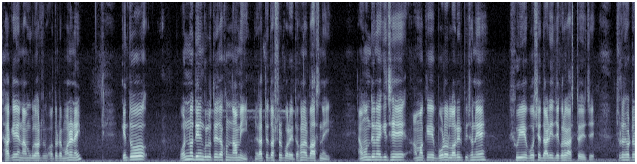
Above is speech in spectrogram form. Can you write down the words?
থাকে, নামগুলো অতটা মনে নেই। কিন্তু অন্য দিনগুলোতে যখন নামি, রাত্রে দশটার পরে, তখন আর বাস নেই। এমন দিনে গেছে, আমাকে বড় লরির পিছনে শুয়ে বসে দাঁড়িয়ে যে করে আসতে হয়েছে। ছোটো ছোটো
